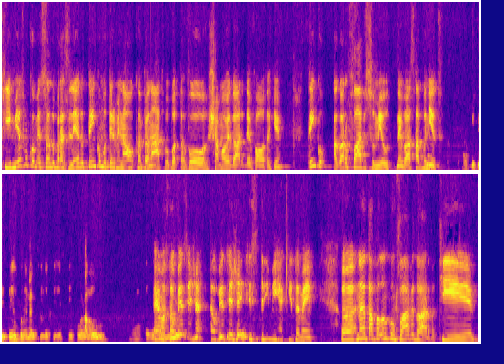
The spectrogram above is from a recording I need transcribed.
que mesmo começando o brasileiro, tem como terminar o campeonato. Vou, botar, vou chamar o Eduardo de volta aqui. Tem, agora o Flávio sumiu, o negócio tá bonito. Esse tempo, né, meu? Esse temporal. É, mas talvez seja, talvez seja esse streaming aqui também. Uh, não, eu tava falando com o Flávio, Eduardo, que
